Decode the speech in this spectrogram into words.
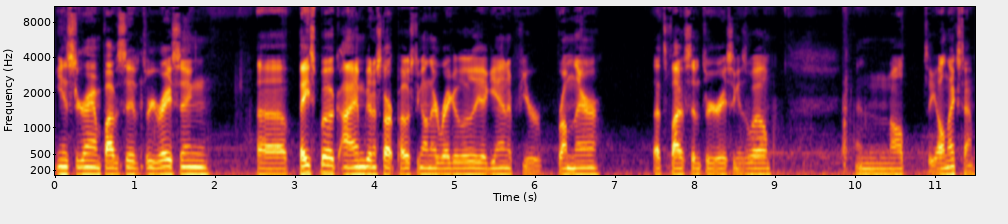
Instagram, 573 Racing, uh, Facebook. I am going to start posting on there regularly again. If you're from there, that's 573 Racing as well. And I'll see y'all next time.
